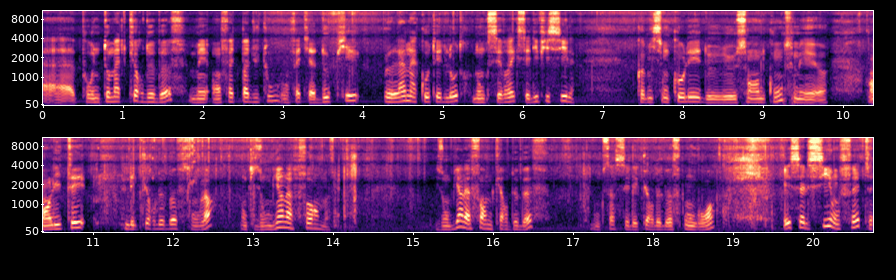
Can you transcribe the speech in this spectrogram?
euh, pour une tomate cœur de bœuf, mais en fait pas du tout. En fait, il y a deux pieds l'un à côté de l'autre, donc c'est vrai que c'est difficile, comme ils sont collés, de s'en rendre compte, mais euh, en réalité, les cœurs de bœuf sont là, donc ils ont bien la forme, ils ont bien la forme cœur de bœuf, donc ça c'est des cœurs de bœuf hongrois, et celle-ci en fait,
